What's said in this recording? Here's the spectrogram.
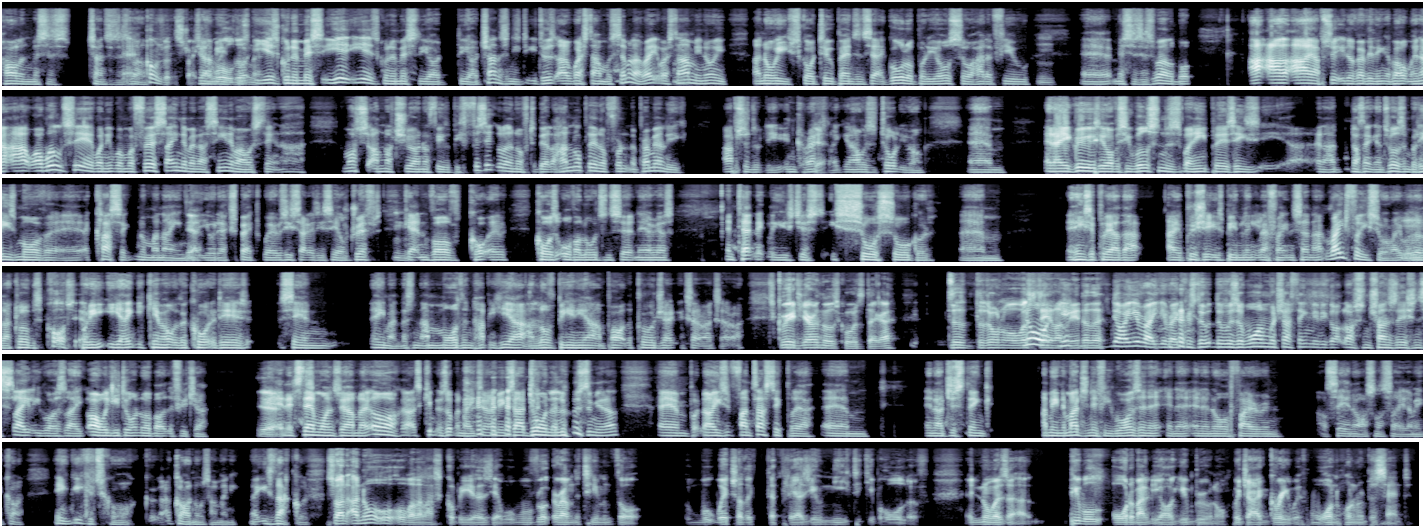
Haaland misses chances as Yeah, well. it comes with the strike you know rule, doesn't it? He is going to miss. He, he is going to miss the odd the odd chance, and he, he does. At West Ham was similar, right? West Mm. Ham, you know, he, I know he scored two pens and set a goal up, but he also had a few Mm. uh, misses as well. But I, I, I absolutely love everything about him. And I, I will say, when he, when we first signed him and I seen him, I was thinking, ah, I'm not, I'm not sure enough he'll be physical enough to be able to handle playing up front in the Premier League. Absolutely incorrect. Yeah. Like you know, I was totally wrong. Um, and I agree with you. Obviously, Wilson's when he plays, he's uh, and I nothing against Wilson, but he's more of a, a classic number nine Yeah. that you would expect. Whereas Isak, as you say, he'll drift, Mhm. get involved, co- uh, cause overloads in certain areas. And technically, he's just he's so so good. Um, and he's a player that I appreciate he's been linked left, right, and centre, rightfully so, right, with Mhm. other clubs. Of course, yeah. But he, he, I think he came out with a quote today saying, "Hey man, listen, I'm more than happy here. I love being here. I'm part of the project, etc., etc." it's great hearing those quotes, Decker. They, they don't always No, stay that you- way, do they? no, you're right. You're right. Because there, there was a one which I think maybe got lost in translation slightly. Was like, "Oh well, you don't know about the future." Yeah. And it's them ones where I'm like, "Oh, that's keeping us up at night." You know what I mean? 'Cause I don't want to lose him, you know. Um, but no, he's a fantastic player. Um, and I just think, I mean, imagine if he was in a, in, a, in an all firing I'll say an Arsenal side. I mean, God, he, he could score. God knows how many. Like he's that good. So I, I know over the last couple of years, yeah, we- we've looked around the team and thought, which are the, the players you need to keep a hold of? And no, as a, people automatically argue Bruno, which I agree with one hundred percent.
